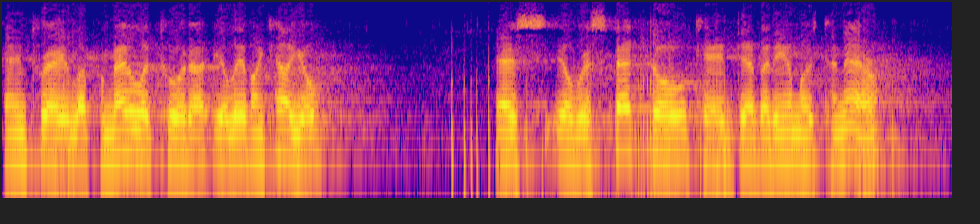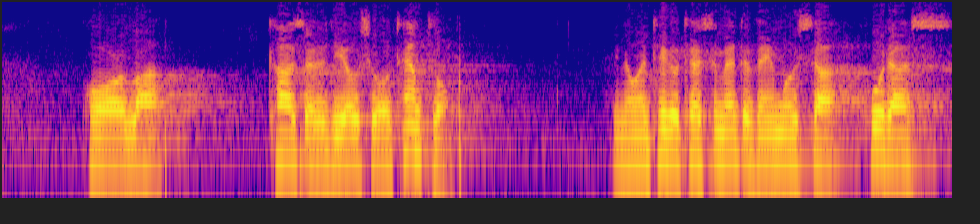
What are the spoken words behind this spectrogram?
entre la primera lectura y el Evangelio es el respeto que deberíamos tener por la casa de Dios o el templo. En el Antiguo Testamento vemos a Judas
